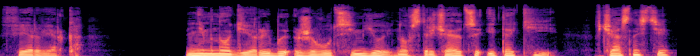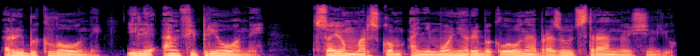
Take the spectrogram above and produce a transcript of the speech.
фейерверка. Немногие рыбы живут семьей, но встречаются и такие. В частности, рыбы-клоуны или амфиприоны. В своем морском анимоне рыбы-клоуны образуют странную семью.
